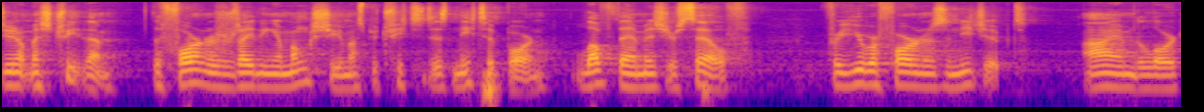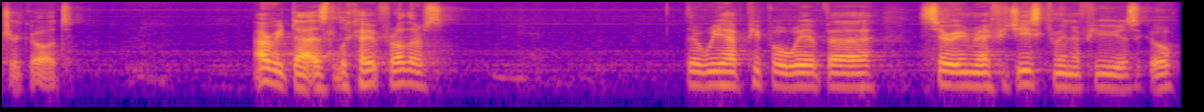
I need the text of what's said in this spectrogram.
do not mistreat them. The foreigners residing amongst you must be treated as native born. Love them as yourself, for you were foreigners in Egypt. I am the Lord your God. I read that as look out for others. There we have people, we have uh, Syrian refugees come in a few years ago,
